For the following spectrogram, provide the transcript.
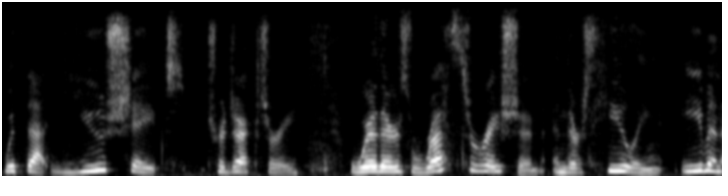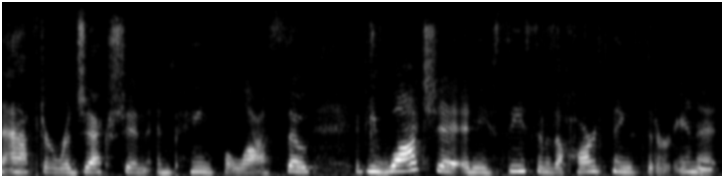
with that U-shaped trajectory where there's restoration and there's healing even after rejection and painful loss. So if you watch it and you see some of the hard things that are in it,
